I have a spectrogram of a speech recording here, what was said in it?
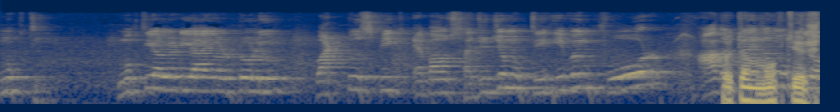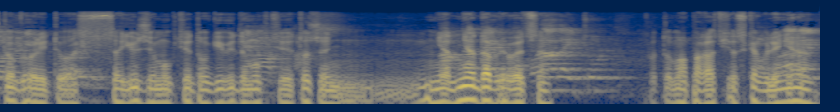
Mukti. Mukti already I told you what to speak about Sajujya Mukti, even four Потом мукти, что говорить о союзе мукти, другие виды мукти тоже не, не одабриваются. Потом аппаратхи оскорбления.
